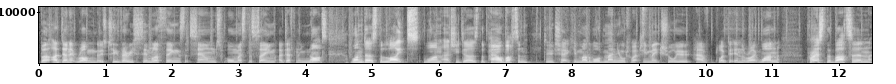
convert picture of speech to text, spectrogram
but I'd done it wrong. Those two very similar things that sound almost the same are definitely not. One does the lights, one actually does the power button. Do check your motherboard manual to actually make sure you have plugged it in the right one. Press the button,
